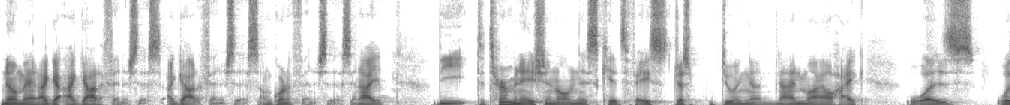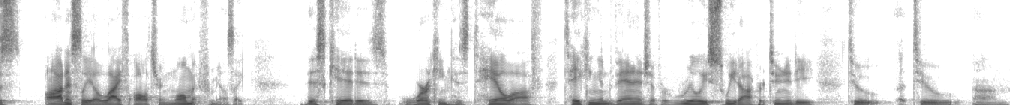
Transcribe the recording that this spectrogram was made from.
no, man, I got, I got to finish this. I got to finish this. I'm going to finish this. And I, the determination on this kid's face, just doing a nine mile hike was, was honestly a life altering moment for me. I was like, this kid is working his tail off, taking advantage of a really sweet opportunity to to um,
